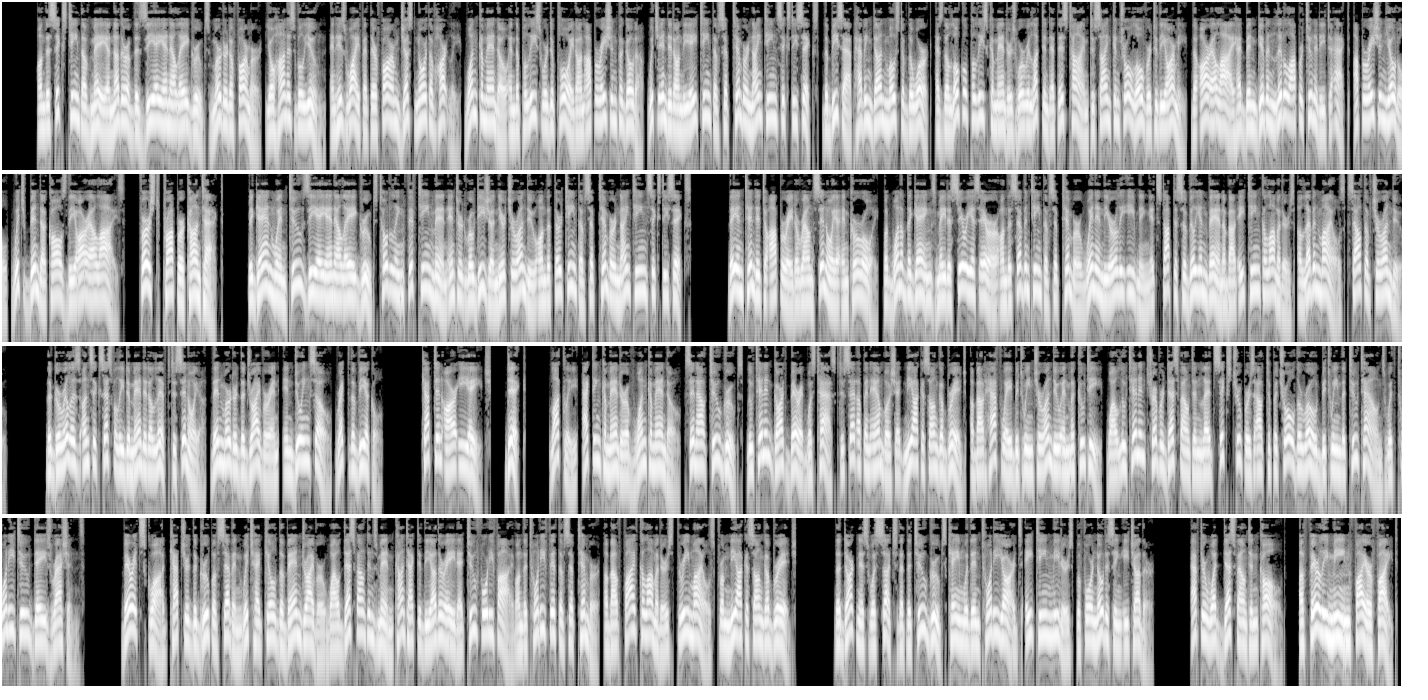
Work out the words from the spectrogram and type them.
On 16 May another of the ZANLA groups murdered a farmer, Johannes Viljoen, and his wife at their farm just north of Hartley. One commando and the police were deployed on Operation Pagoda, which ended on 18 September 1966, the BSAP having done most of the work, as the local police commanders were reluctant at this time to sign control over to the army. The RLI had been given little opportunity to act. Operation Yodel, which Binda calls the RLI's First proper contact began when two ZANLA groups totaling 15 men entered Rhodesia near Chirundu on 13 September 1966. They intended to operate around Sinoia and Karoi, but one of the gangs made a serious error on 17 September when in the early evening it stopped a civilian van about 18 kilometers 11 miles south of Chirundu. The guerrillas unsuccessfully demanded a lift to Sinoia, then murdered the driver and, in doing so, wrecked the vehicle. Captain R.E.H. Dick Lockley, acting commander of one commando, sent out two groups. Lieutenant Garth Barrett was tasked to set up an ambush at Nyakasonga Bridge, about halfway between Chirundu and Makuti, while Lieutenant Trevor Desfountain led six troopers out to patrol the road between the two towns with 22 days' rations. Barrett's squad captured the group of seven which had killed the van driver while Desfountain's men contacted the other eight at 2.45 on 25 September, about 5 kilometers 3 miles from Nyakasonga Bridge. The darkness was such that the two groups came within 20 yards 18 meters before noticing each other. After what Desfountain called, a fairly mean fire fight,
